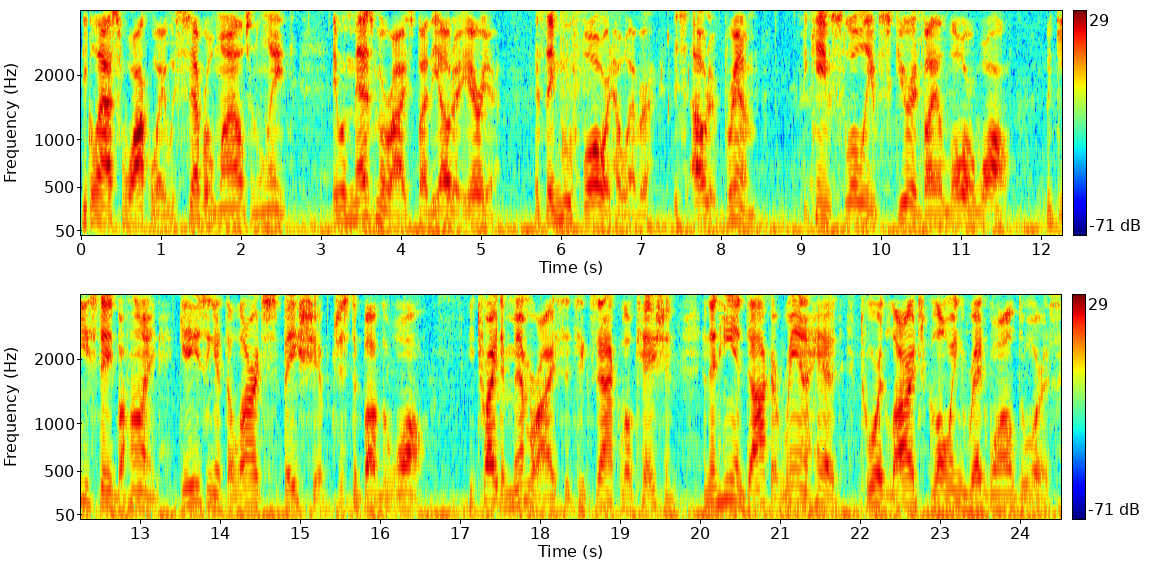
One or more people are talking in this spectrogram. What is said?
The glass walkway was several miles in length. They were mesmerized by the outer area. As they moved forward, however, this outer brim became slowly obscured by a lower wall. McGee stayed behind, gazing at the large spaceship just above the wall. He tried to memorize its exact location, and then he and Daka ran ahead toward large glowing red wall doors.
